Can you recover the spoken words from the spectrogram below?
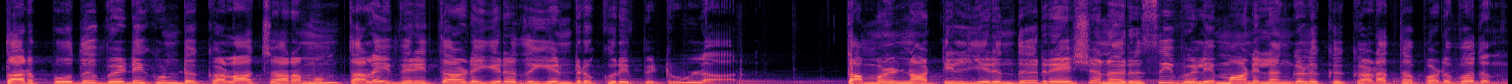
தற்போது வெடிகுண்டு கலாச்சாரமும் தலைவிரித்தாடுகிறது என்று குறிப்பிட்டுள்ளார். தமிழ்நாட்டில் இருந்து ரேஷன் அரிசி வெளிமாநிலங்களுக்கு கடத்தப்படுவதும்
